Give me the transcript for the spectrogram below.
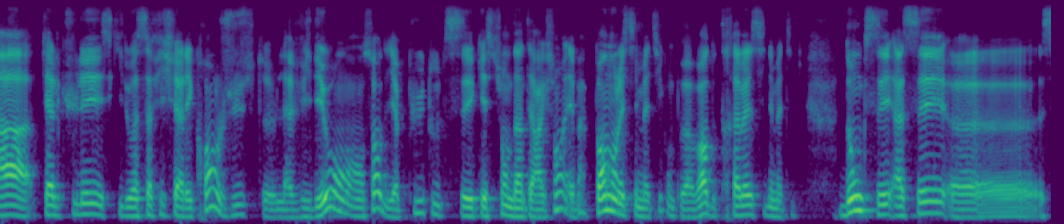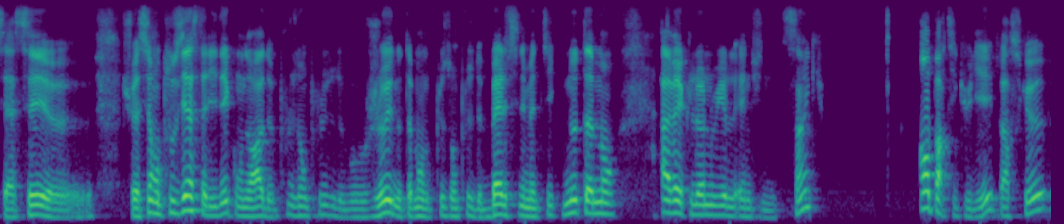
à calculer ce qui doit s'afficher à l'écran, juste la vidéo en, sorte, il n'y a plus toutes ces questions d'interaction, et ben pendant les cinématiques, on peut avoir de très belles cinématiques. Donc c'est assez, euh, c'est assez, euh, je suis assez enthousiaste à l'idée qu'on aura de plus en plus de beaux jeux, et notamment de plus en plus de belles cinématiques, notamment avec l'Unreal Engine 5 en particulier parce que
